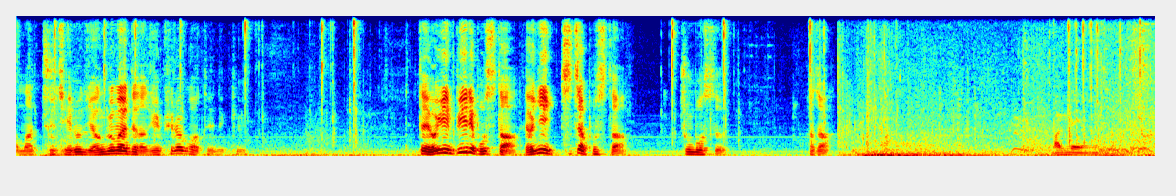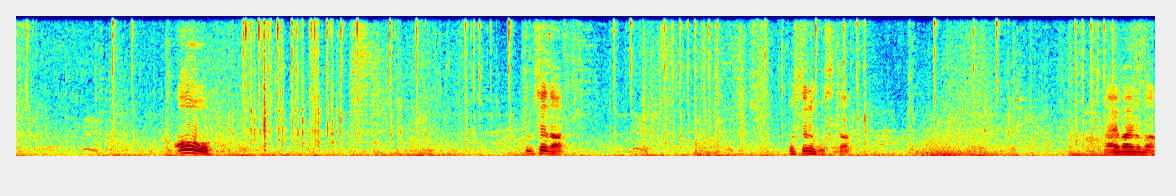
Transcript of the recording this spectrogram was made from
아마 주 재료 연금할 때 나중에 필요할 것 같아 느낌이. 일단 여긴 삐리 보스다. 여기 진짜 보스다. 중보스. 가자. 맞네요 어우. 좀 세다. 보스는 보스다. 나 해봐, 이놈아.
